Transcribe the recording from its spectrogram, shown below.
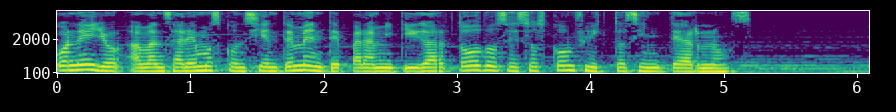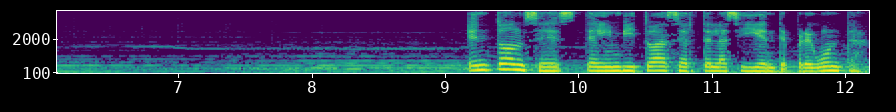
Con ello avanzaremos conscientemente para mitigar todos esos conflictos internos. Entonces te invito a hacerte la siguiente pregunta.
